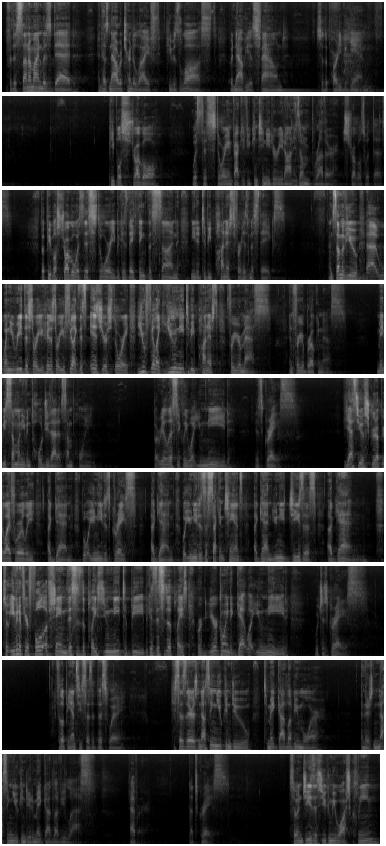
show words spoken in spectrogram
For the son of mine was dead and has now returned to life. He was lost but now he is found. So the party began. People struggle with this story. In fact, if you continue to read on, his own brother struggles with this. But people struggle with this story because they think the son needed to be punished for his mistakes. And some of you, uh, when you read this story, you hear the story, you feel like this is your story. You feel like you need to be punished for your mess and for your brokenness. Maybe someone even told you that at some point. But realistically, what you need is grace. Yes, you have screwed up your life royally again, but what you need is grace again. What you need is a second chance again. You need Jesus again. So even if you're full of shame, this is the place you need to be because this is a place where you're going to get what you need, which is grace. Philip Yancey says it this way He says, There is nothing you can do to make God love you more, and there's nothing you can do to make God love you less, ever. That's grace. So in Jesus, you can be washed clean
